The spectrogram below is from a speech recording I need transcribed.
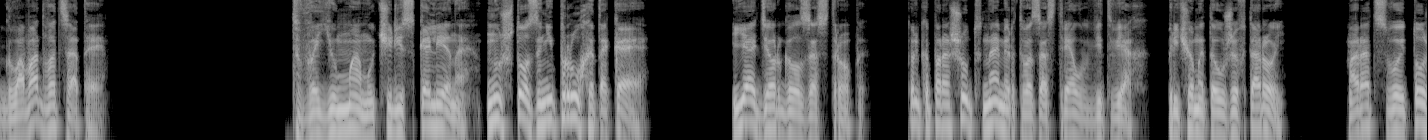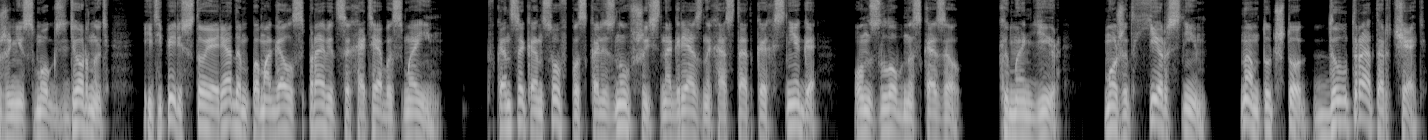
Глава 20. «Твою маму через колено! Ну что за непруха такая?» Я дергал за стропы. Только парашют намертво застрял в ветвях, причем это уже второй. Марат свой тоже не смог сдернуть, и теперь, стоя рядом, помогал справиться хотя бы с моим. В конце концов, поскользнувшись на грязных остатках снега, он злобно сказал, «Командир, может, хер с ним? Нам тут что, до утра торчать?»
